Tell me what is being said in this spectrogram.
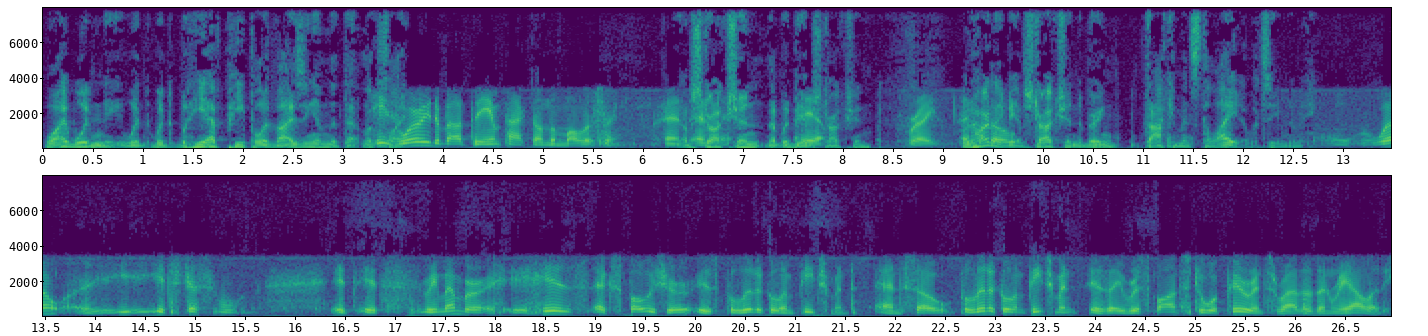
Why wouldn't he? Would would would he have people advising him that that looks He's like worried about the impact on the Mueller thing. And, obstruction? that would be Yeah. obstruction. Right. It would hardly so- be obstruction to bring documents to light. It would seem to me. Well, uh, it's just it, it's remember his exposure is political impeachment, and so political impeachment is a response to appearance rather than reality.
